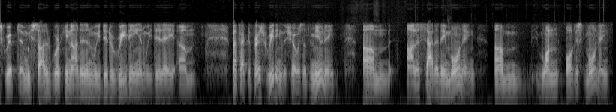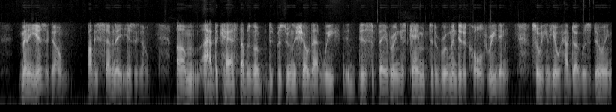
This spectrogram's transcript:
script, and we started working on it. And we did a reading, and we did a um, matter of fact, the first reading of the show was at the Muny um, on a Saturday morning, um, one August morning, many years ago, probably seven, eight years ago. Um, I had the cast that was going was doing the show that week did us a favor and just came to the room and did a cold reading, so we could hear how Doug was doing.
